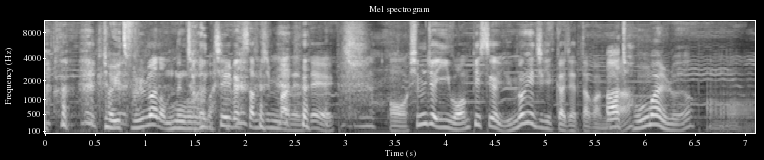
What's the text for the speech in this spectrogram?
저희 둘만 없는 건가 봐요. 1730만 회인데 어, 심지어 이 원피스가 유명해지기까지 했다고 합니다 아, 정말로요? 어,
